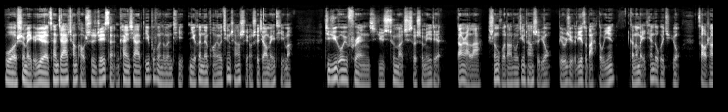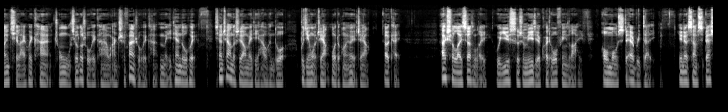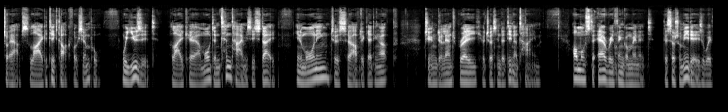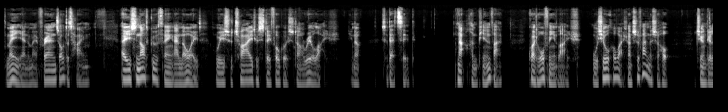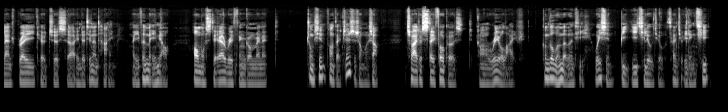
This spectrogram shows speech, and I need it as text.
我是每个月参加一场考试，Jason。看一下第一部分的问题：你和你的朋友经常使用社交媒体吗？Do you or your friends use too much social media？当然啦，生活当中经常使用。比如举个例子吧，抖音可能每天都会去用，早上起来会看，中午休的时候会看，晚上吃饭的时候会看，每天都会。像这样的社交媒体还有很多，不仅我这样，我的朋友也这样。OK，actually certainly we use social media quite often in life, almost every day. you know, some special apps like TikTok, for example. We use it like uh, more than 10 times each day. In the morning, just after getting up, during the lunch break, or just in the dinner time. Almost every single minute, the social media is with me and my friends all the time. It's not a good thing, I know it. We should try to stay focused on real life, you know. So that's it. 那很频繁，quite often in life，午休和晚上吃饭的时候。 during the lunch break, just uh, in the dinner time，每一分每一秒，almost every single minute，重心放在真实生活上，try to stay focused on real life。更多文本问题，微信 b 一七六九三九一零七。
